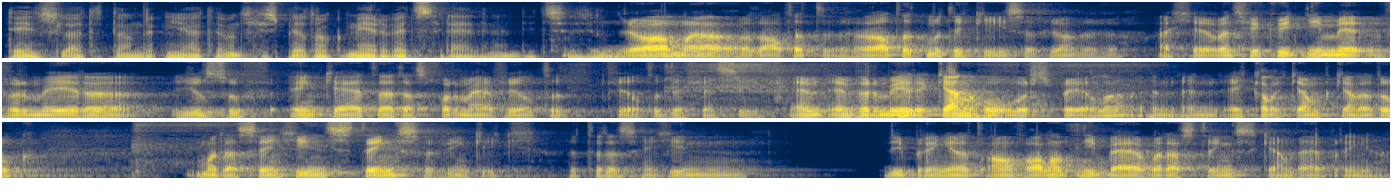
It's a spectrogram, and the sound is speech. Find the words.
het een sluit het ander niet uit, hè, want je speelt ook meer wedstrijden hè, dit seizoen. Ja, maar ja, je had altijd, je had altijd moeten kiezen. Als je, want je kunt niet meer Vermeeren, Yusuf en Keita, dat is voor mij veel te, veel te defensief. En, en Vermeeren kan hoger spelen, en, en Ekkelenkamp kan dat ook. Maar dat zijn geen Stinksen, vind ik. Dat zijn geen... Die brengen het aanvallend niet bij waar dat Stinks kan bijbrengen. Maar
